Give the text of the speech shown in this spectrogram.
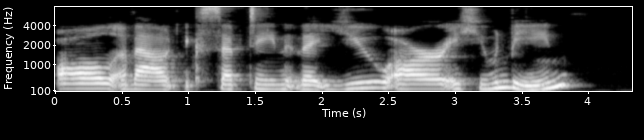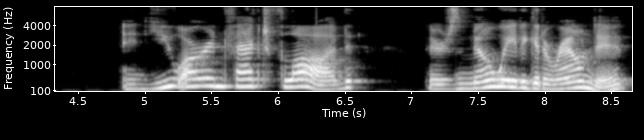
all about accepting that you are a human being and you are in fact flawed. There's no way to get around it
